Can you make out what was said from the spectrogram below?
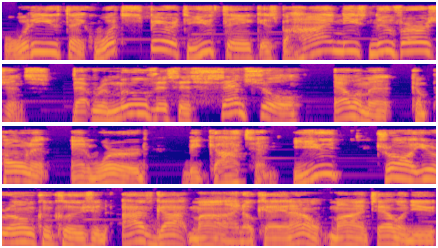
What do you think? What spirit do you think is behind these new versions that remove this essential element, component, and word begotten? You draw your own conclusion. I've got mine, okay? And I don't mind telling you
